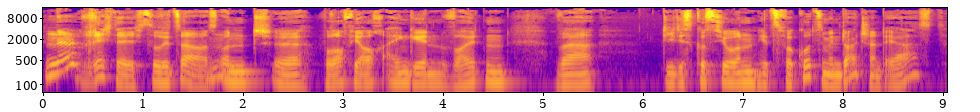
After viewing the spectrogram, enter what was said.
Ne? Richtig, so sieht's aus. Mhm. Und äh, worauf wir auch eingehen wollten, war die Diskussion jetzt vor kurzem in Deutschland erst,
